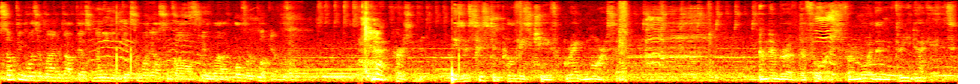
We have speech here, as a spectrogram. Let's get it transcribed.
Something wasn't right about this, and I needed to get someone else involved to uh. That person is Assistant Police Chief Greg Morrison. A member of the force for more than three decades.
